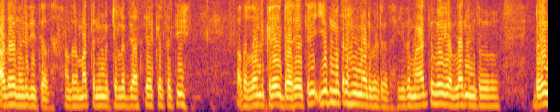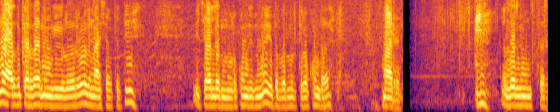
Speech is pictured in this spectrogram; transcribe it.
ಅದು ನಡಿತೈತಿ ಅದು. ಅಂದ್ರೆ ಮತ್ತೆ ನಿಮ್ಮ ಟಿಲ್ಲರ್ ಜಾಸ್ತಿ ಹಾಕಿರ್ತೈತಿ. ಅದ್ರದ್ದೊಂದು ಕ್ರೇ ಬೇರೆ ಐತಿ ಇದು ಮಾತ್ರ ಹಂಗೆ ಮಾಡಿಬಿಡ್ರಿ ಅದು. ಇದು ಮಾಡ್ತಿದ್ರೆ ಎಲ್ಲ ನಿಮ್ಮದು ಬೆಳೆನ ಅರ್ಧಕ್ಕೆ ಅರ್ಧ ನಿಮ್ಗೆ ಇಳುವರಿ ಒಳಗೆ ನಾಶ ಆಗ್ತೈತಿ. ವಿಚಾರ ನೋಡ್ಕೊಂಡಿದ್ನ, ಇದ್ರ ಬದಲು ತಿಳ್ಕೊಂಡ ಮಾಡಿರಿ. ಎಲ್ಲರಿಗೂ ನಮಸ್ಕಾರ.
